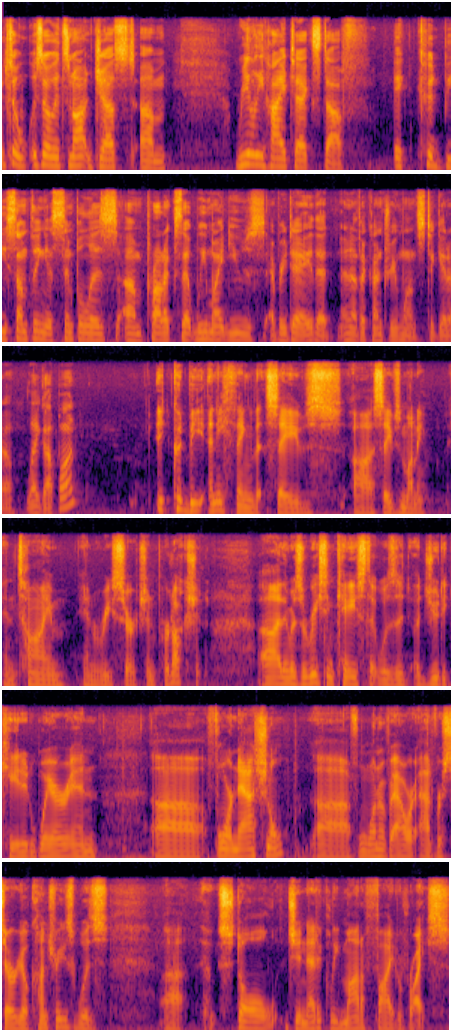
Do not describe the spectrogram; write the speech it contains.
So, so it's not just um, really high tech stuff. It could be something as simple as um, products that we might use every day that another country wants to get a leg up on. It could be anything that saves uh, saves money and time and research and production. Uh, there was a recent case that was adjudicated wherein uh, foreign national uh, from one of our adversarial countries was uh, stole genetically modified rice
